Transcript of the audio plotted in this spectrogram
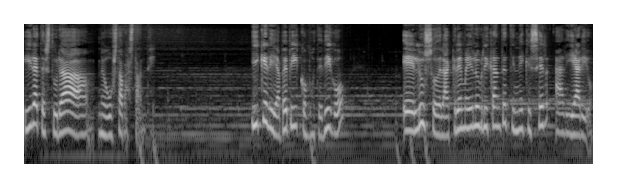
y la textura me gusta bastante. Y quería Pepi, como te digo, el uso de la crema y lubricante tiene que ser a diario,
